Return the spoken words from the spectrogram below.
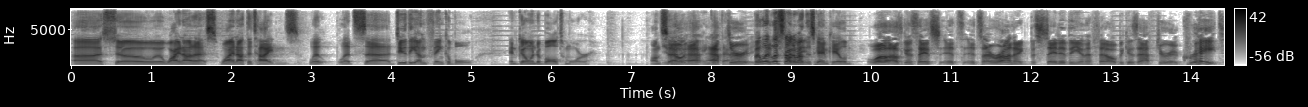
Uh, so why not us? Why not the Titans? Let Let's uh, do the unthinkable and go into Baltimore on You know, Saturday. a- after- but let, us talk about this game, Caleb. Well, I was going to say it's it's it's ironic the state of the NFL because after a great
